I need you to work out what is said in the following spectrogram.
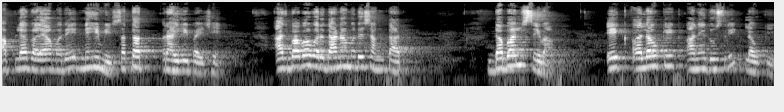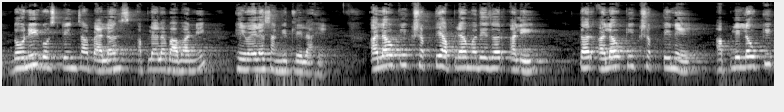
आपल्या गळ्यामध्ये नेहमी सतत राहिली पाहिजे. आज बाबा वरदानामध्ये सांगतात डबल सेवा. एक अलौकिक आणि दुसरी लौकिक. दोन्ही गोष्टींचा बॅलन्स आपल्याला बाबांनी ठेवायला सांगितलेला आहे. अलौकिक शक्ती आपल्यामध्ये जर आली तर अलौकिक शक्तीने आपले लौकिक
